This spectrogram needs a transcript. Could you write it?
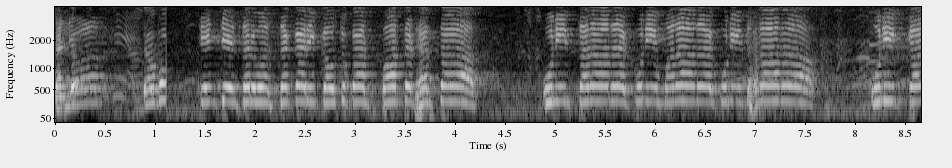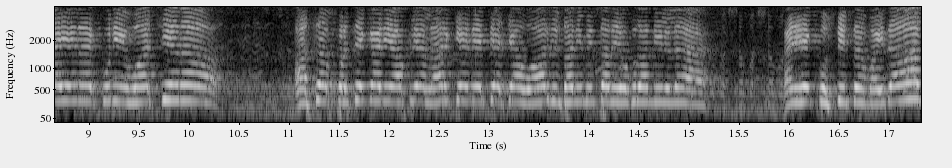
धन्यवाद. त्यांचे सर्व सहकारी कौतुकास पात्र ठरतात. कुणी तनानं कुणी मनानं कुणी धनानं कुणी कायेनं कुणी वाचेनं असं प्रत्येकाने आपल्या लाडक्या नेत्याच्या वाढदिवसानिमित्तानं योगदान दिलेलं आहे. आणि हे कुस्तीचं मैदान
